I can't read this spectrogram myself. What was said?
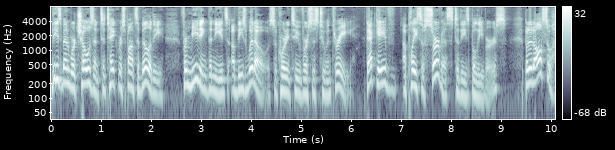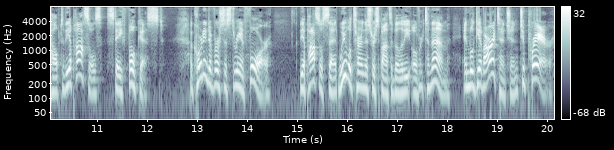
These men were chosen to take responsibility for meeting the needs of these widows, according to verses 2 and 3. That gave a place of service to these believers, but it also helped the apostles stay focused. According to verses 3 and 4, the apostles said, We will turn this responsibility over to them and will give our attention to prayer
